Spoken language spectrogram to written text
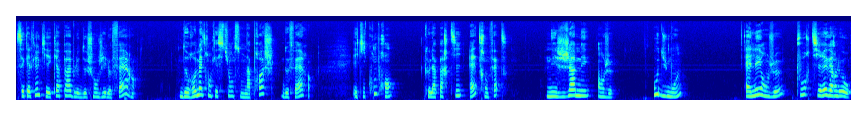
c'est quelqu'un qui est capable de changer le faire, de remettre en question son approche de faire, et qui comprend que la partie être en fait n'est jamais en jeu. Ou du moins, elle est en jeu pour tirer vers le haut.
